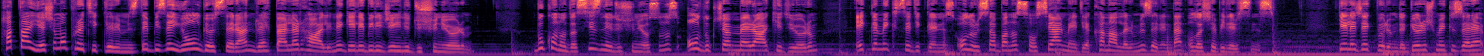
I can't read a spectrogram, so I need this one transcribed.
hatta yaşama pratiklerimizde bize yol gösteren rehberler haline gelebileceğini düşünüyorum. Bu konuda siz ne düşünüyorsunuz? Oldukça merak ediyorum. Eklemek istedikleriniz olursa bana sosyal medya kanallarım üzerinden ulaşabilirsiniz. Gelecek bölümde görüşmek üzere,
